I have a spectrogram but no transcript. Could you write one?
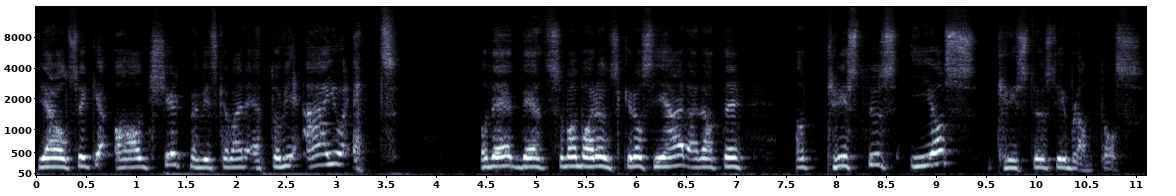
Vi er altså ikke adskilt, men vi skal være ett. Og vi er jo ett. Og det, det som man bare ønsker å si her, er at, det, at Kristus i oss, Kristus iblant oss.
